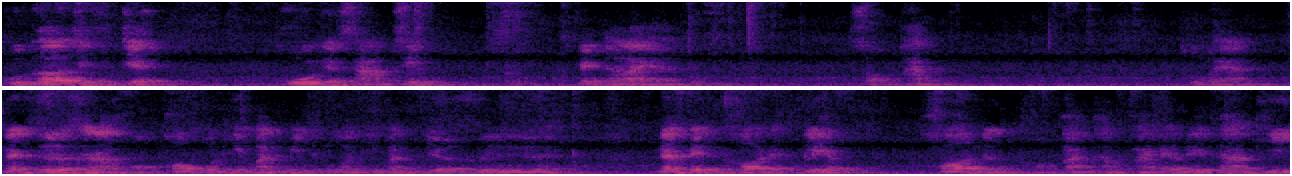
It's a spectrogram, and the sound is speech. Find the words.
คุณก็เอา77คูณกับ30 เป็นเท่าไหร่อะ2,000ถูกไหมฮะนั่นคือลักษณะของข้อมูลที่มันมีจำนวนที่มันเยอะขึ้นเรื่อยๆนั่นเป็นข้อได้เปรียบข้อหนึ่งของการทำ Final Data ที่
